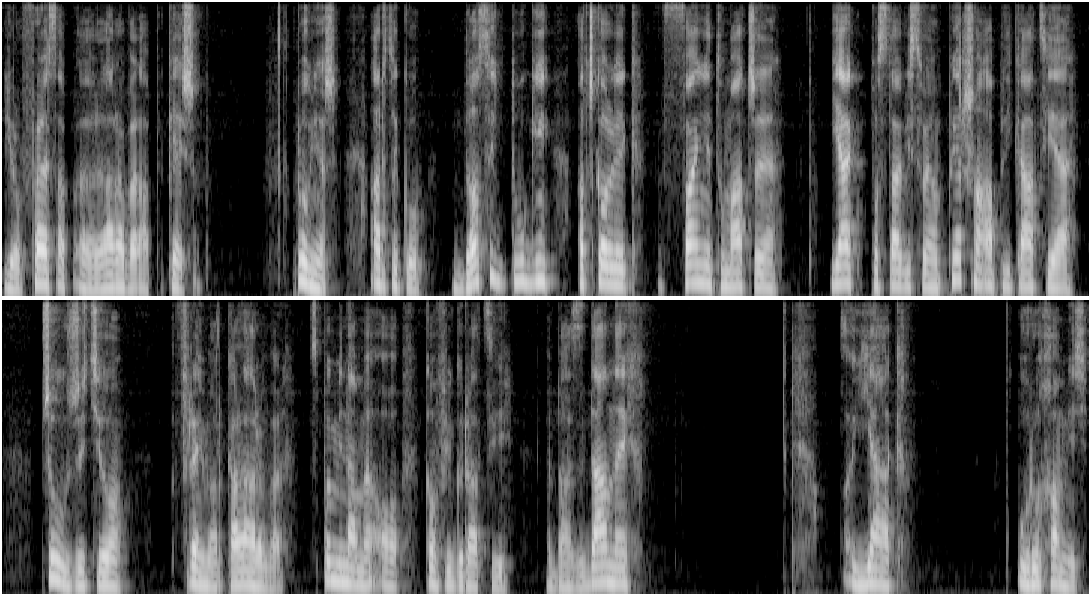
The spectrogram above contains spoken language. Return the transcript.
Your First Laravel Application. Również artykuł dosyć długi, aczkolwiek fajnie tłumaczy, jak postawić swoją pierwszą aplikację przy użyciu frameworka Laravel. Wspominamy o konfiguracji bazy danych, jak uruchomić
